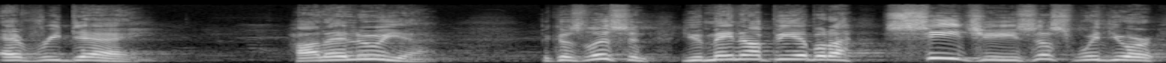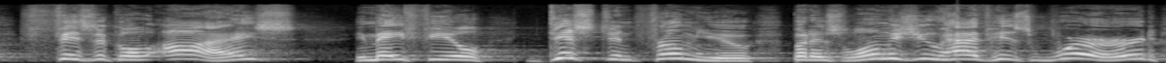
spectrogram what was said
every day. Hallelujah. Because listen, you may not be able to see Jesus with your physical eyes. He may feel distant from you, but as long as you have His Word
